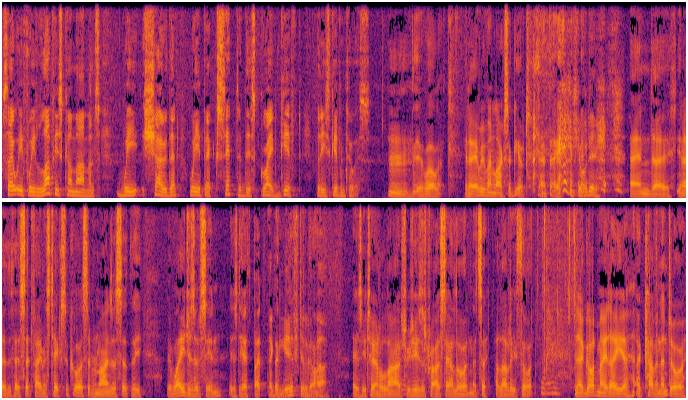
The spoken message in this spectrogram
So if we love his commandments, we show that we have accepted this great gift that he's given to us. Mm, yeah, well, you know, everyone likes a gift, don't they? sure do. And, uh, you know, there's that famous text, of course, that reminds us that the, the wages of sin is death, but the, the gift, gift, of, God, God is eternal life through Jesus Christ our Lord, and that's a, a lovely thought. Amen. You know, God made a, a covenant or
